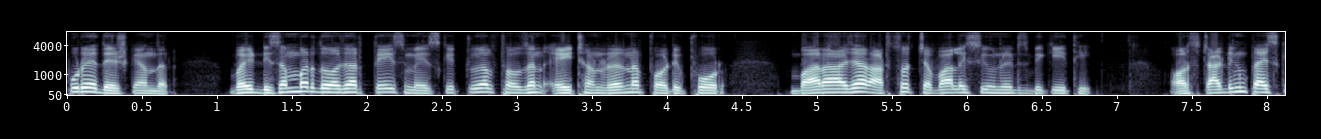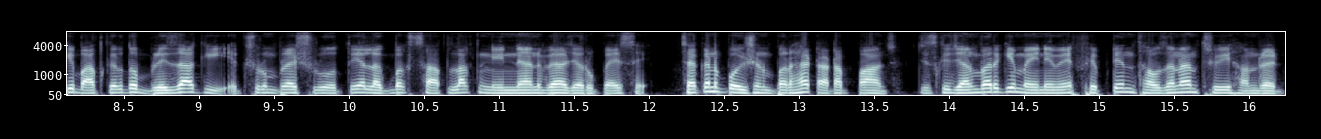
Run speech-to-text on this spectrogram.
पूरे देश के अंदर। वही दिसंबर 2023 में इसकी twelve thousand eight hundred and forty four बारह हज़ार आठ सौ चवालीस यूनिट्स बिकी थी। और स्टार्टिंग प्राइस की बात करें तो ब्रेजा की एक शोरूम प्राइस शुरू होती है लगभग सात लाख निन्यानवे हज़ार रुपये से। सेकंड पोजीशन पर है टाटा पाँच जिसकी जनवरी के महीने में fifteen thousand and three hundred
